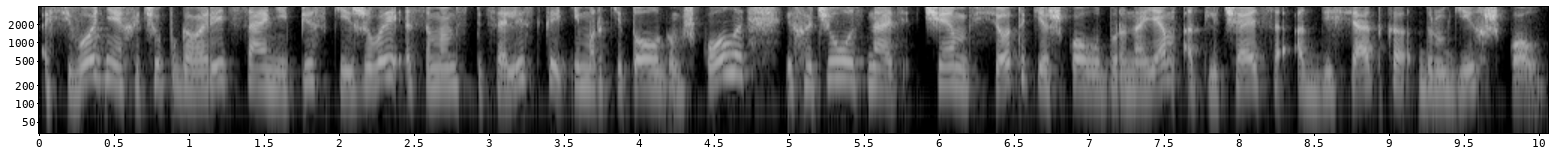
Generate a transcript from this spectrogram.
А сегодня я хочу поговорить с Аней Пескижевой, SMM-специалисткой и маркетологом школы, и хочу узнать, чем все-таки школа Брунаям отличается от десятка других школ.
